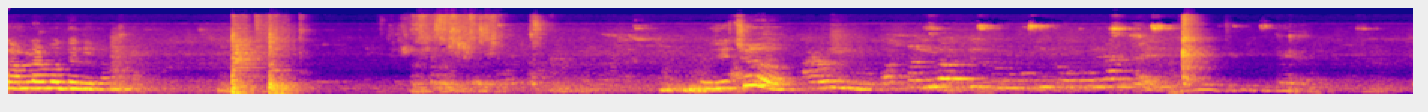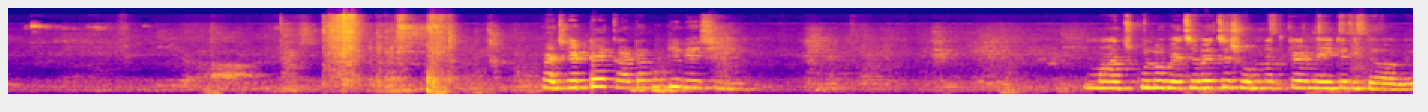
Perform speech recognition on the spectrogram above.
গামলার মধ্যে নিলাম। বুঝেছ? আজকেরটায় কাটাকুটি বেশি। মাছগুলো বেছে বেছে সোমনাথকে আর মেয়েকে দিতে হবে।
